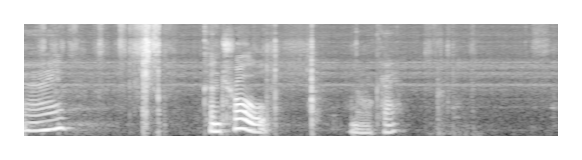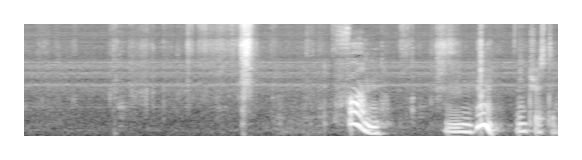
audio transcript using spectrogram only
Okay. Control. Okay. Fun. Mm -hmm. Interesting.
